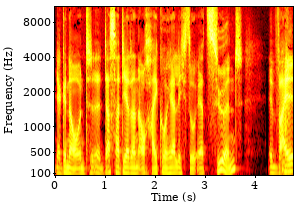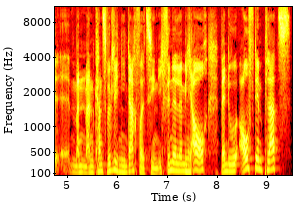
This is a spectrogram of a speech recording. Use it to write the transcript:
Ja, genau. Und äh, das hat ja dann auch Heiko Herrlich so erzürnt, äh, weil äh, man, man kann es wirklich nicht nachvollziehen. Ich finde nämlich nee. auch, wenn du auf dem Platz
